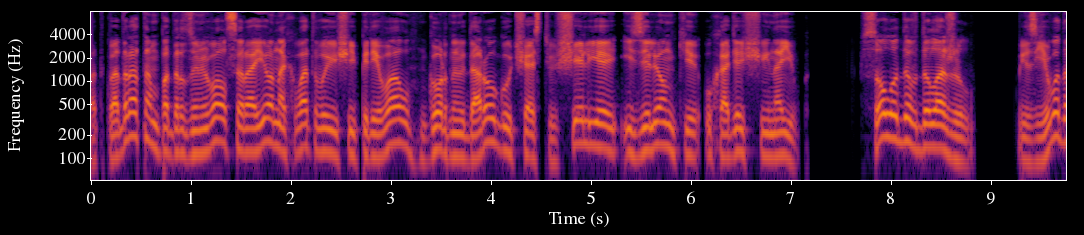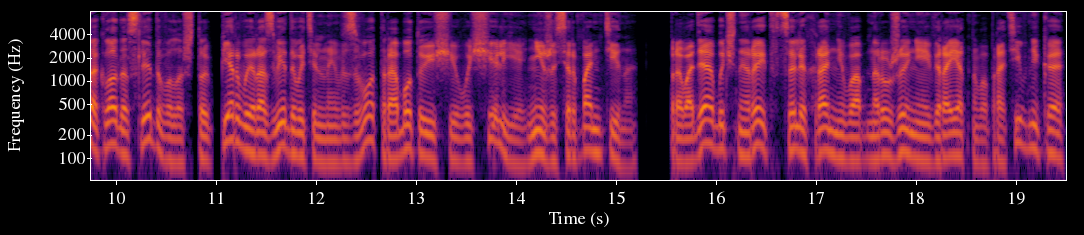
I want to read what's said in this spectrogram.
Под квадратом подразумевался район, охватывающий перевал, горную дорогу, часть ущелья и зеленки, уходящие на юг. Солодов доложил. Из его доклада следовало, что первый разведывательный взвод, работающий в ущелье, ниже серпантина, проводя обычный рейд в целях раннего обнаружения вероятного противника,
